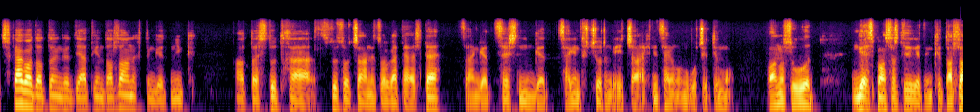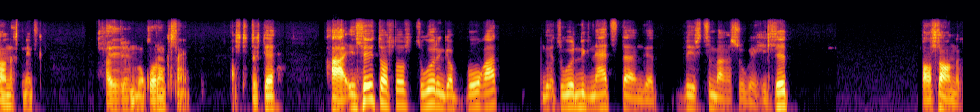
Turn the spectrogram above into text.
Чикагод одоо ингээд яадгийн 7 хоногт ингээд нэг одоо студийнхаа студ сууж байгаа нэг зураг тавиал те. За ингээд сешн ингээд цагийн 40-оор ингээд хийж байгаа. Эхний цаг нь өнгөж гэдэг юм уу. Бонус өгөөд ингээ спонсор тийгээд ингээд 7 хоногт нэг 2 юм уу 3 клиент олддог те. А элейд бол зүгээр ингээ буугаад ингээ зүгээр нэг найзтай ингээ би ирсэн байгаа шүүгээ хэлээд 7 хоног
